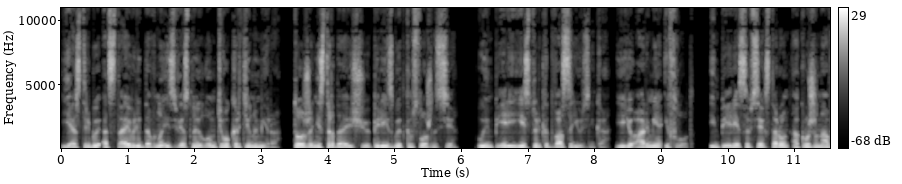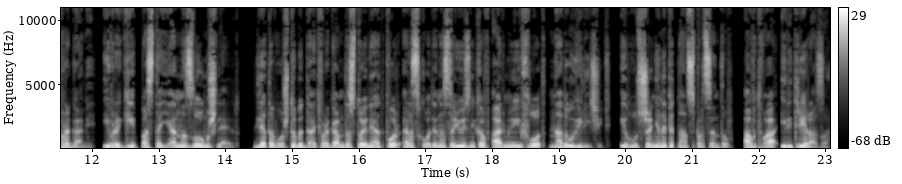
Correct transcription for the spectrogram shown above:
Ястребы отстаивали давно известную Ломтеву картину мира, тоже не страдающую переизбытком сложности. У империи есть только два союзника – ее армия и флот. Империя со всех сторон окружена врагами, и враги постоянно злоумышляют. Для того, чтобы дать врагам достойный отпор, расходы на союзников, армию и флот надо увеличить. И лучше не на 15%, а в два или три раза.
